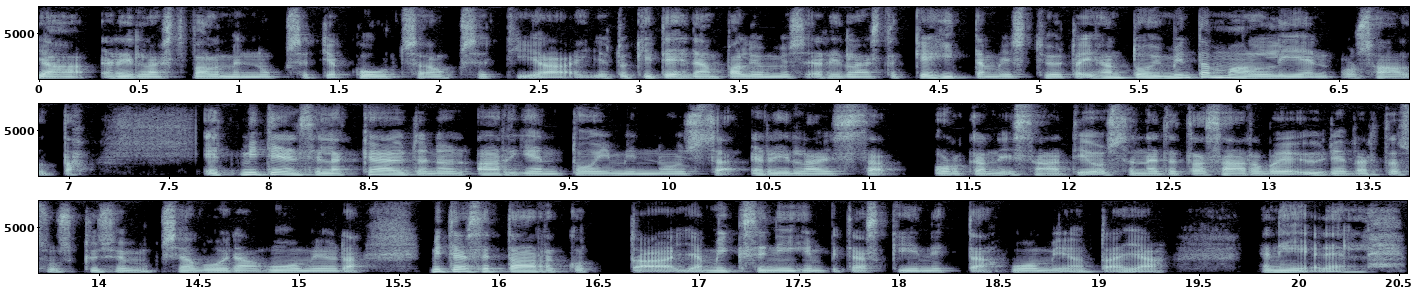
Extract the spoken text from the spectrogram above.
ja erilaiset valmennukset ja koutsaukset ja, ja toki tehdään paljon myös erilaista kehittämistyötä ihan toimintamallien osalta. että miten siellä käytännön arjen toiminnoissa erilaisissa organisaatioissa näitä tasa-arvo- ja yhdenvertaisuuskysymyksiä voidaan huomioida, mitä se tarkoittaa ja miksi niihin pitäisi kiinnittää huomiota ja, ja niin edelleen.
